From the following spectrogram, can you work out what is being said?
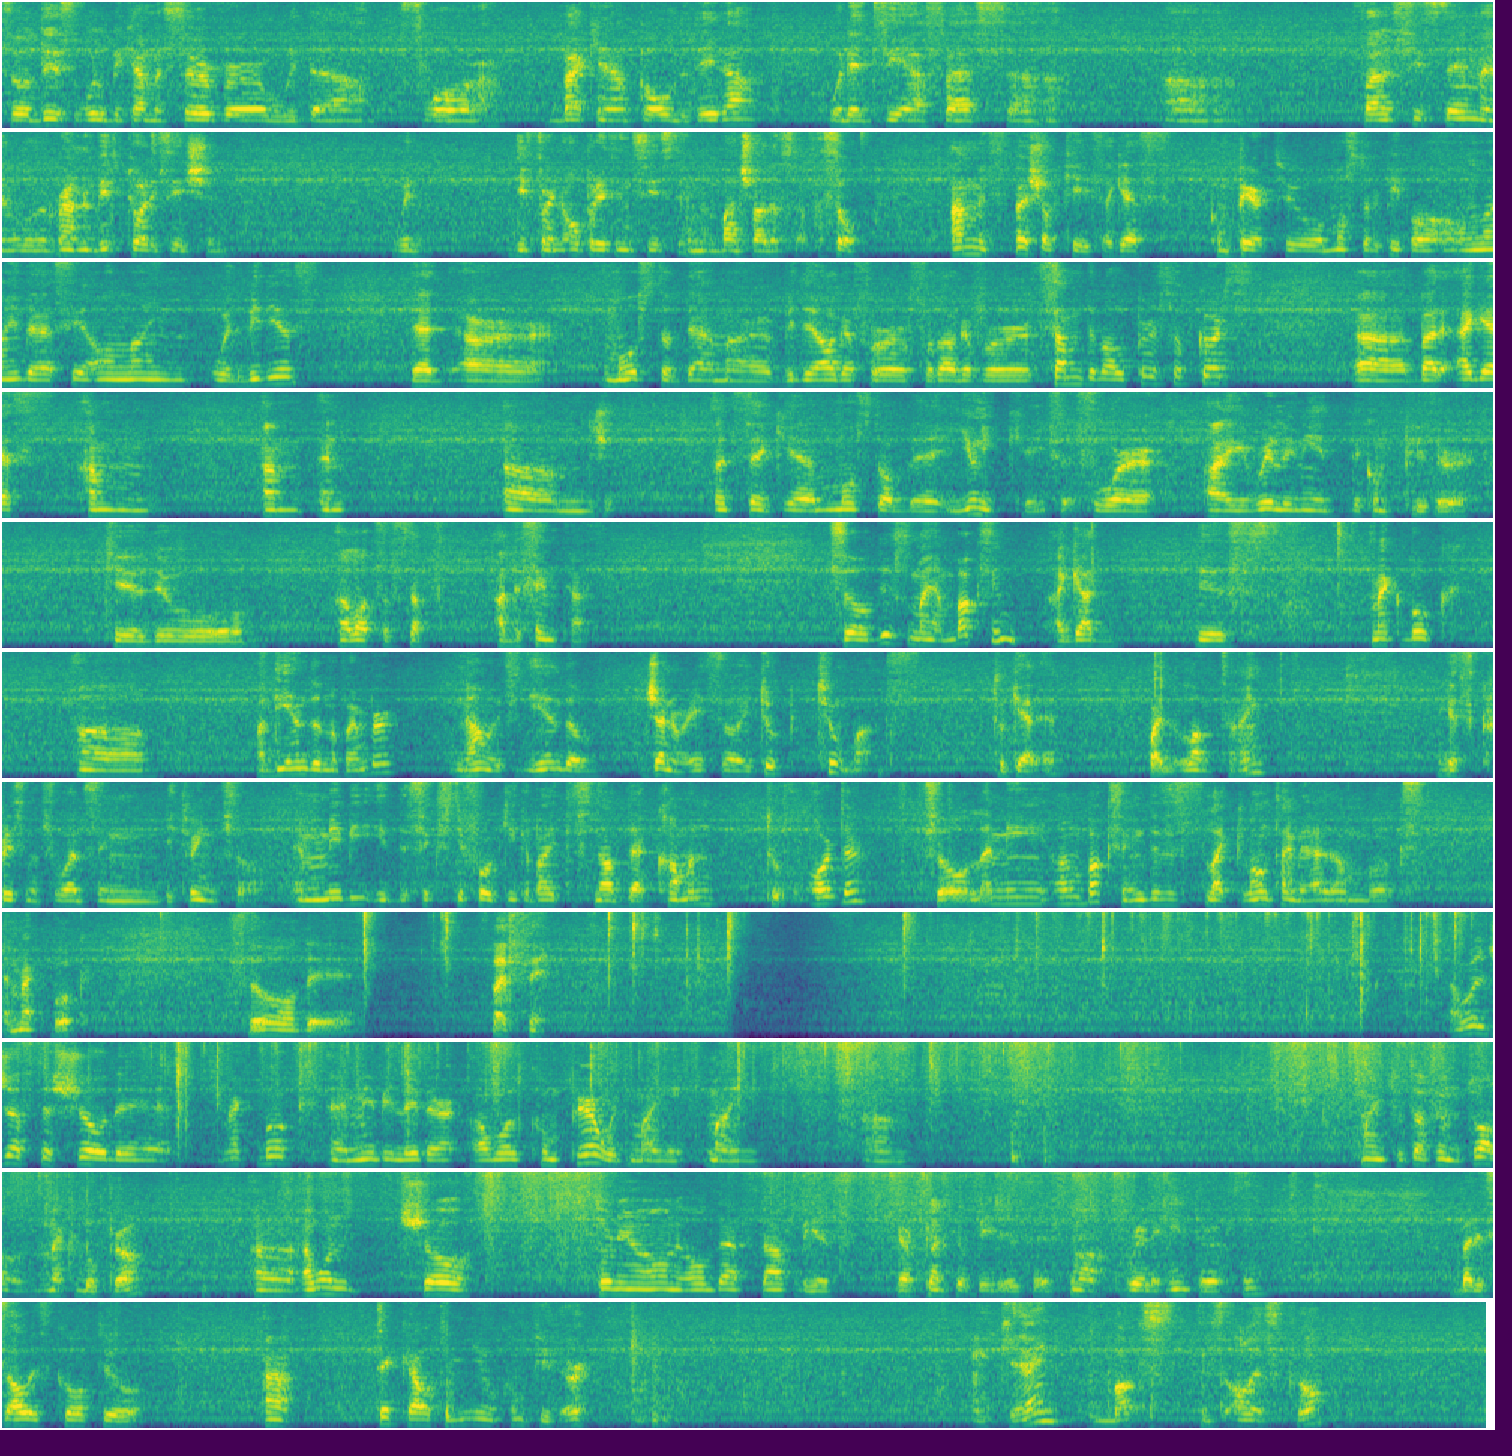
so this will become a server with uh, for backing up all the data with a ZFS uh, uh, file system and will run virtualization with different operating system and a bunch of other stuff. So I'm a special case I guess compared to most of the people online that I see online with videos that are most of them are videographer, photographer, some developers of course uh, but I guess I'm I'm an um, let's say uh, most of the unique cases where I really need the computer to do a lot of stuff at the same time. So this is my unboxing. I got this MacBook uh, at the end of November. Now it's the end of January, so it took two months to get it. Quite a long time. I guess Christmas was in between, so and maybe the 64 gigabyte is not that common to order. So let me unboxing. This is like long time I had unbox a MacBook. So the let's see. I will just show the MacBook and maybe later I will compare with my my um, my 2012 MacBook Pro. Uh, I won't show turning on all that stuff because there are plenty of videos it's not really interesting. But it's always cool to uh, take out a new computer. Okay the box is always cool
